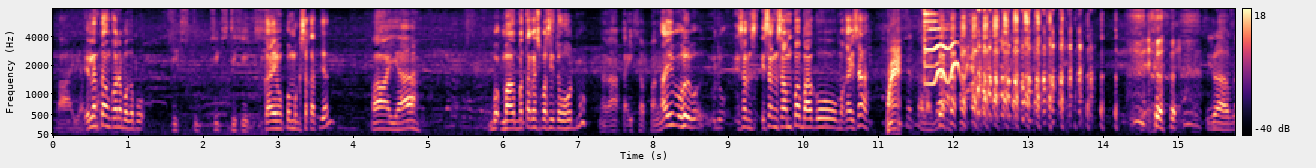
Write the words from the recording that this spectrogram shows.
Kaya. Ilang taon ka na baga po? 60, 66. Kaya mo pa magsakat yan? Kaya. Ba- ma- matagas pa si tuhod mo? Nakakaisa pa nga. Ay, isang isang sampa bago makaisa. Isa talaga. Grabe.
